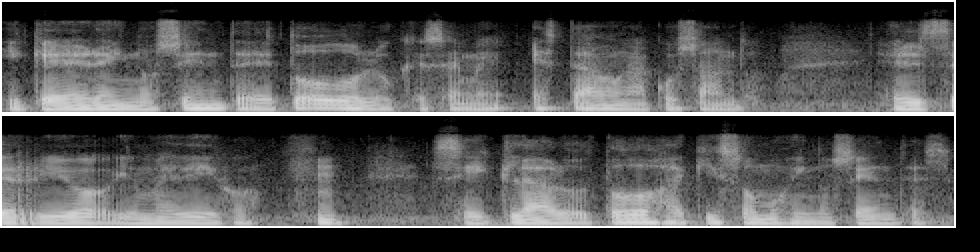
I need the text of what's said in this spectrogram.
y que era inocente de todo lo que se me estaban acusando. Él se rió y me dijo, Sí, claro, todos aquí somos inocentes.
